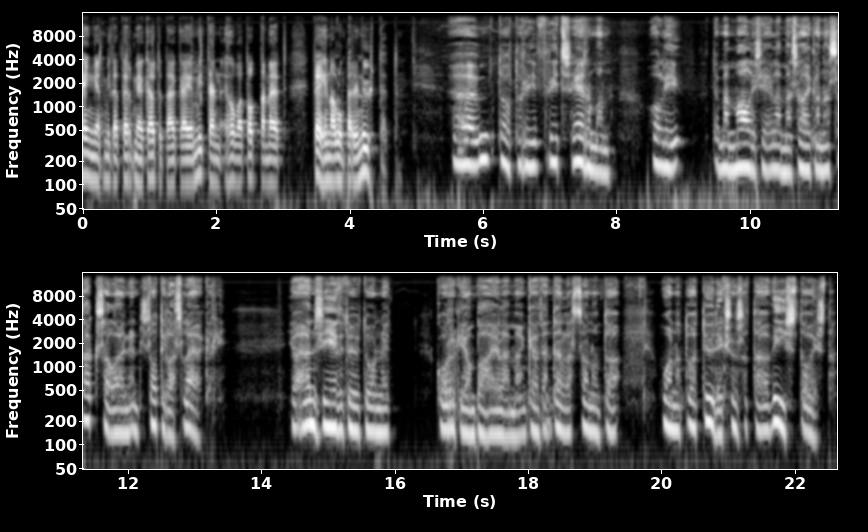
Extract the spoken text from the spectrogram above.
henget, mitä termiä käytetäänkään, ja miten he ovat ottaneet teihin alun perin yhteyttä? Tohtori Fritz Hermann oli tämän maallisen elämänsä aikana saksalainen sotilaslääkäri. Ja hän siirtyi tuonne korkeampaan elämään, käytän tällaista sanontaa, vuonna 1915.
